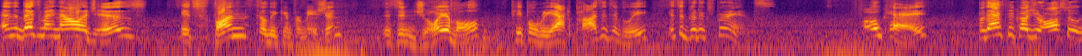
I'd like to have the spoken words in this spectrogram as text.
and the best of my knowledge is it's fun to leak information. It's enjoyable. People react positively. It's a good experience. Okay, but that's because you're also,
